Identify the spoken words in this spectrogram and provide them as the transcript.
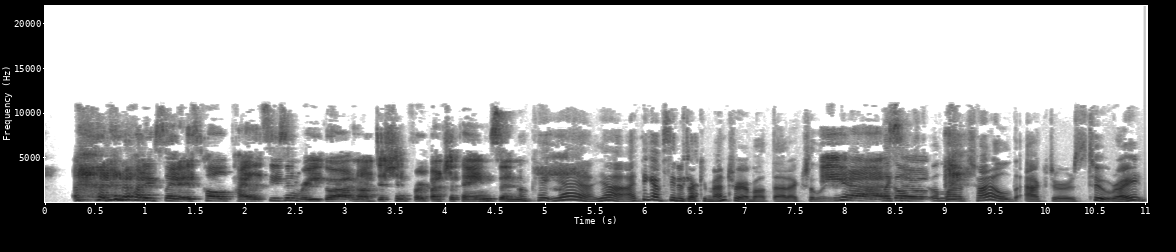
I don't know how to explain it. It's called pilot season, where you go out and audition for a bunch of things, and Okay, yeah, yeah. I think I've seen a documentary about that actually. yeah, Like so, a lot of child actors too, right?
